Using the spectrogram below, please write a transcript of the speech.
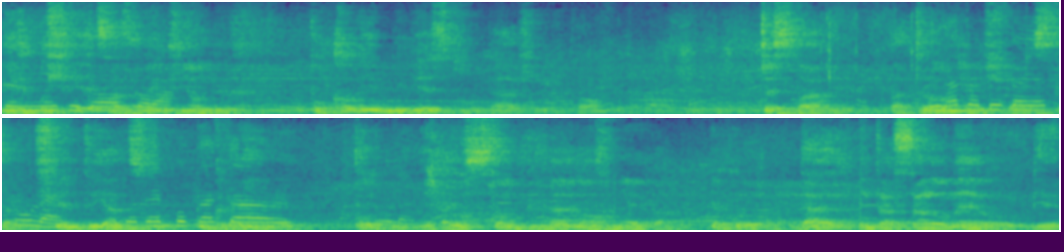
Niech oświeca dookoła. Pokojem niebieskim darzy. Czesławie, patronie Śląska, święty Jacku, Ukrainy, pokój niechaj zstąpi na nich z nieba, jako dar ta Salomeo w niebie,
